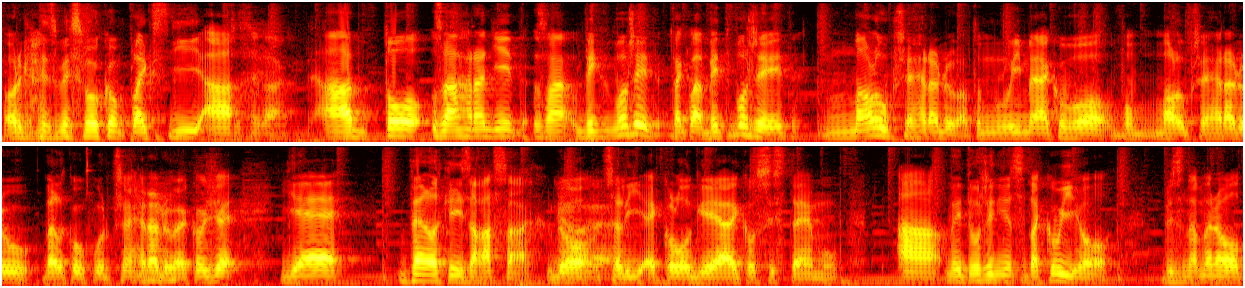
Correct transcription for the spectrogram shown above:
organismy jsou komplexní a, a to zahradit, za, vytvořit, takhle vytvořit malou přehradu, a to mluvíme jako o, o malou přehradu, velkou furt přehradu, mm. jakože je velký zásah do Jo, jo. celé ekologie a ekosystému. A vytvořit něco takového by znamenalo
